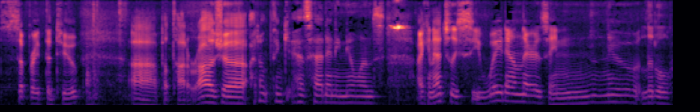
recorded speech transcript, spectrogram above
separate the two. Uh, Peltata Rajah, I don't think it has had any new ones. I can actually see way down there is a new little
